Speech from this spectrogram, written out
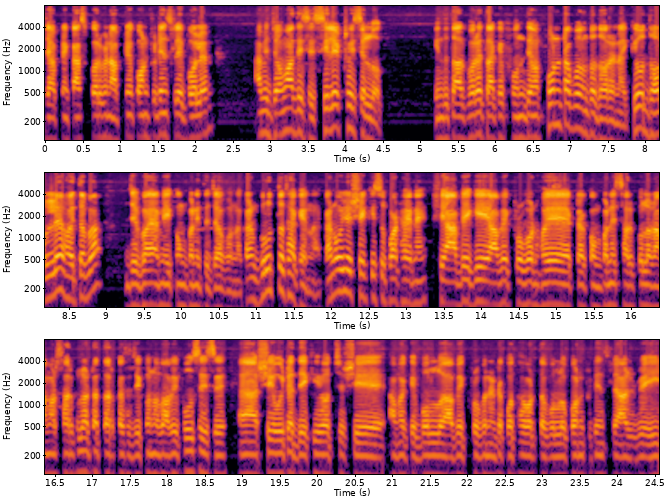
যে আপনি কাজ করবেন আপনি কনফিডেন্সলি বলেন, আমি জমা দিছি সিলেক্ট হয়েছে লোক। কিন্তু তারপরে তাকে ফোন দিয়ে আমার ফোনটা পর্যন্ত ধরে না কেউ ধরলে হয়তোবা যে, ভাই, আমি এই কোম্পানিতে যাব না। কারণ গুরুত্ব থাকে না। কারণ ওই যে, সে কিছু পাঠায় নাই। সে আবেগে আবেগ প্রবণ হয়ে একটা কোম্পানির সার্কুলার আমার সার্কুলারটা তার কাছে যে কোনো ভাবে পৌঁছেছে সে ওইটা দেখে হচ্ছে সে আমাকে বলল আবেগ প্রবণ একটা কথাবার্তা বলল কনফিডেন্সলি আসবে এই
